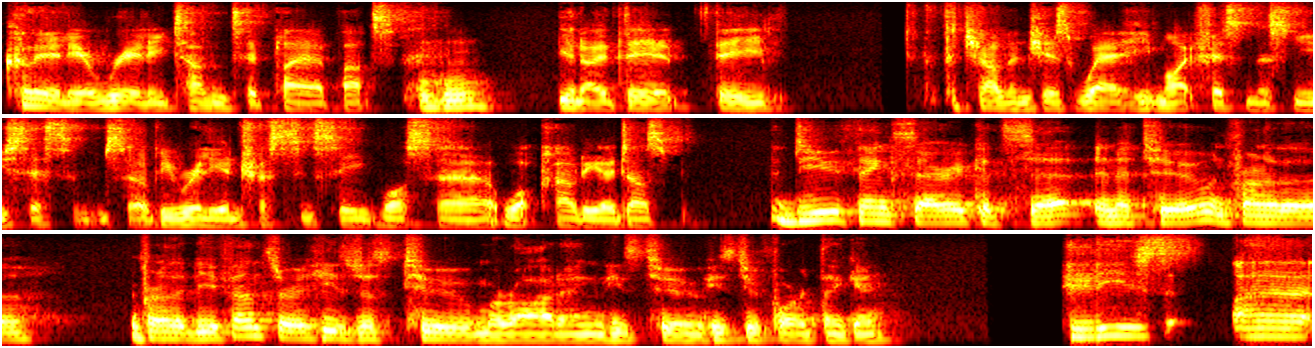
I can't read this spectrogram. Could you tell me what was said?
clearly a really talented player, but mm-hmm. You know the the the challenge is where he might fit in this new system. So it'll be really interesting to see what uh, what Claudio does. Do you think Seri could sit in a two in front of the in front of the defense, or he's just too marauding? He's too he's too forward thinking. He's. Uh,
